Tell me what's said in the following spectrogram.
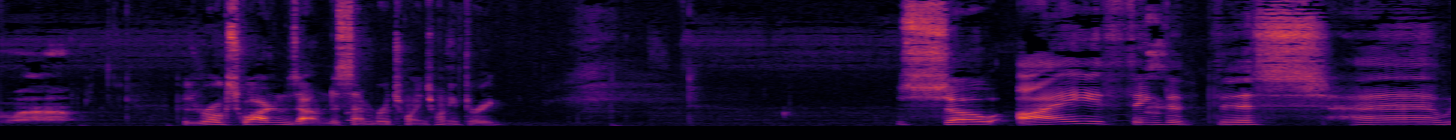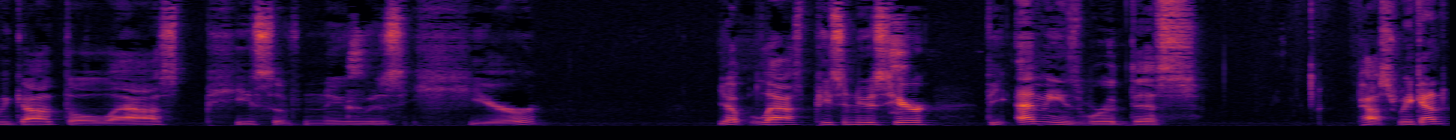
Wow. Cuz Rogue Squadron's out in December 2023. So I think that this uh, we got the last piece of news here. Yep, last piece of news here. The Emmys were this past weekend.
